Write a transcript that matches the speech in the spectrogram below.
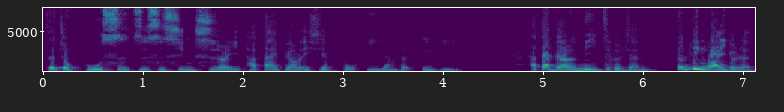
这就不是只是形式而已，它代表了一些不一样的意义。它代表了你这个人跟另外一个人。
